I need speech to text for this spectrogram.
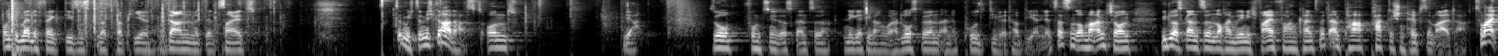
Und im Endeffekt dieses Blatt Papier dann mit der Zeit ziemlich, ziemlich gerade hast. Und ja, so funktioniert das Ganze. Negative Angewohnheit loswerden, eine positive etablieren. Jetzt lass uns auch mal anschauen, wie du das Ganze noch ein wenig vereinfachen kannst mit ein paar praktischen Tipps im Alltag. Zum einen,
